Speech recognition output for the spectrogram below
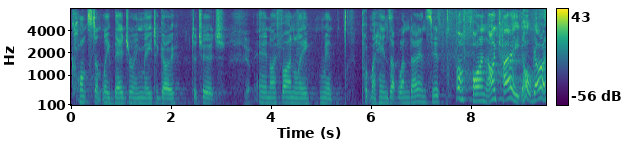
constantly badgering me to go to church. Yeah. And I finally went, put my hands up one day and said, Oh, fine, okay, I'll go.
